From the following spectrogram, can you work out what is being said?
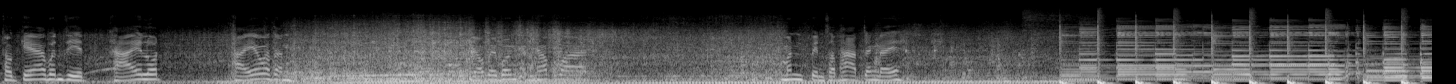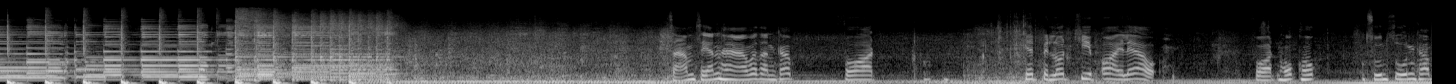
เถ่าแก่เพิ่นสิขายรถไถว่าสันเดี๋ยวไปเบิ่งกันครับว่า มันเป็นสภาพจังได แสนหาว่าสันครับฟอร์ดเฮ็ดเป็นรถคีบอ้อยแล้วฟอร์ดหกหกศูนย์ศูนย์ครับ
